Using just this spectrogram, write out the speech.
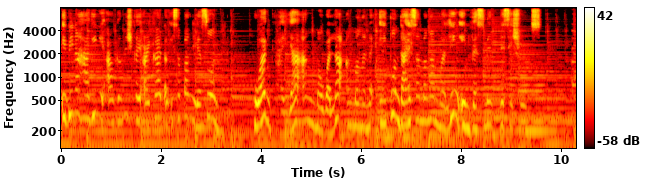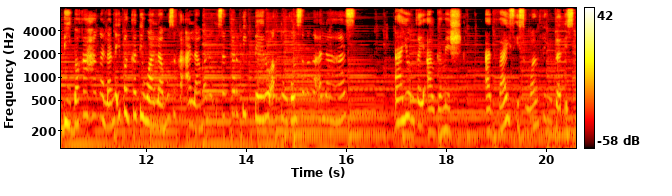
ibinahagi ni Algamish kay Arkad ang isa pang lesson. Huwag hayaang mawala ang mga naipon dahil sa mga maling investment decisions. Di ba kahangalan na ipagkatiwala mo sa kaalaman ng isang karpintero ang tungkol sa mga alahas? Ayon kay Algamish, advice is one thing that is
